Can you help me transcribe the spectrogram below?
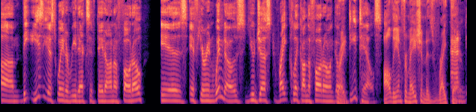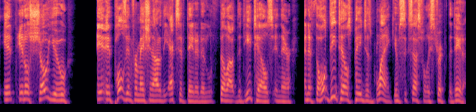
um, the easiest way to read EXIF data on a photo is if you're in Windows, you just right click on the photo and go Right. to details, All the information is right there. and it it'll show you. It, it pulls information out of the EXIF data to fill out the details in there. And if the whole details page is blank, you've successfully stripped the data.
